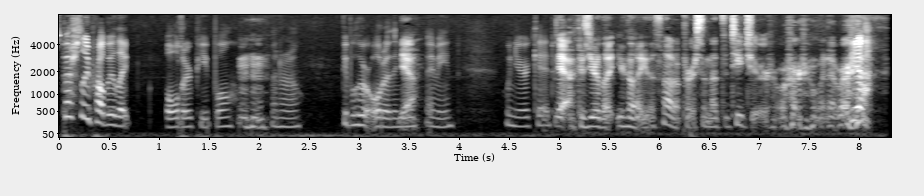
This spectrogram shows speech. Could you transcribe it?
Especially probably like older people. Mhm. I don't know. People who are older than Yeah. you, I mean, when you're a kid. Yeah, because you're like you're like that's not a person, that's a teacher or whatever. Yeah.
